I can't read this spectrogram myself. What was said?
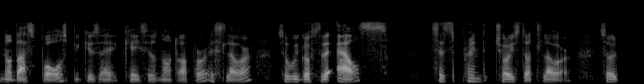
no, that's false because a case is not upper, it's lower. So we go to the else, says print choice dot lower. So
